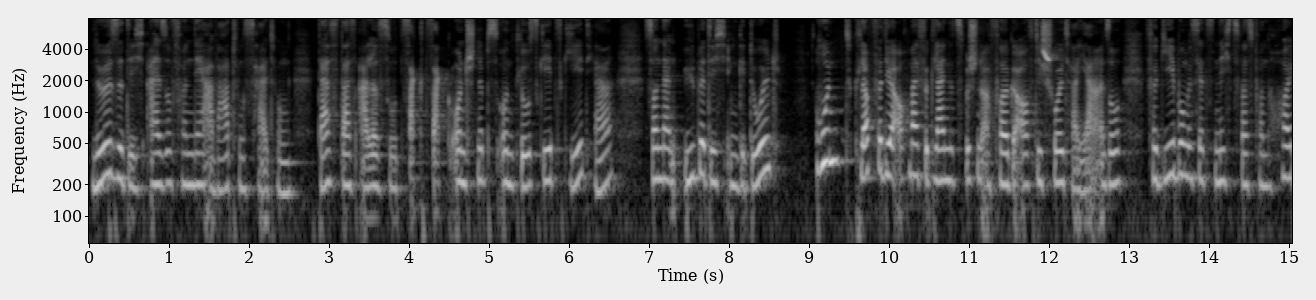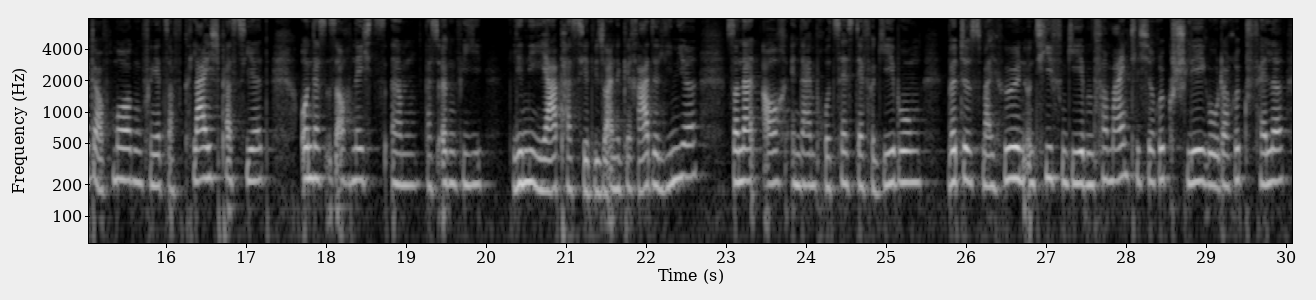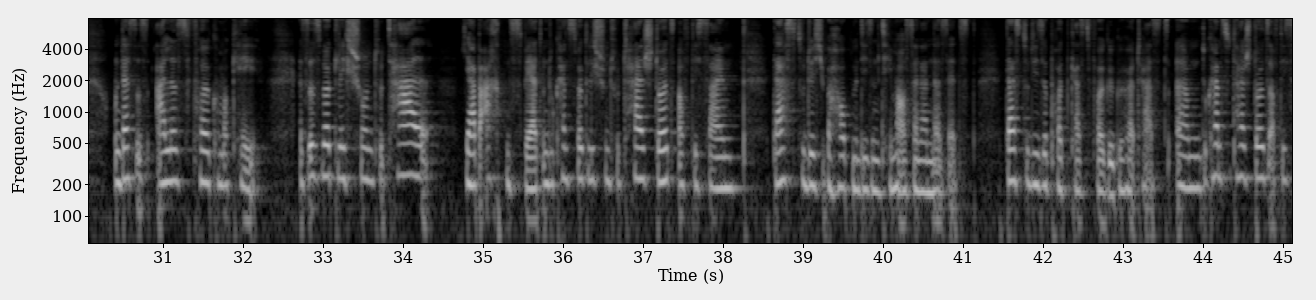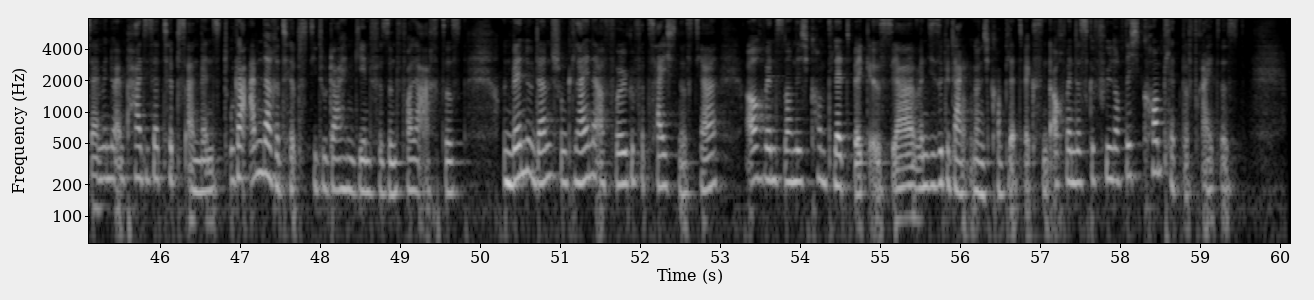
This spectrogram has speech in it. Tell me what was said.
Löse dich also von der Erwartungshaltung, dass das alles so zack, zack und schnips und los geht's geht, ja, sondern übe dich in Geduld Und klopfe dir auch mal für kleine Zwischenerfolge auf die Schulter, ja. Also Vergebung ist jetzt nichts, was von heute auf morgen, von jetzt auf gleich passiert. Und das ist auch nichts, ähm, was irgendwie linear passiert, wie so eine gerade Linie, sondern auch in deinem Prozess der Vergebung wird es mal Höhen und Tiefen geben, vermeintliche Rückschläge oder Rückfälle. Und das ist alles vollkommen okay. Es ist wirklich schon total ja, beachtenswert und du kannst wirklich schon total stolz auf dich sein, dass du dich überhaupt mit diesem Thema auseinandersetzt, dass du diese Podcast-Folge gehört hast. Ähm, du kannst total stolz auf dich sein, wenn du ein paar dieser Tipps anwendest oder andere Tipps, die du dahingehend für sinnvoll erachtest. Und wenn du dann schon kleine Erfolge verzeichnest, ja, auch wenn es noch nicht komplett weg ist, ja, wenn diese Gedanken noch nicht komplett weg sind, auch wenn das Gefühl noch nicht komplett befreit ist.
